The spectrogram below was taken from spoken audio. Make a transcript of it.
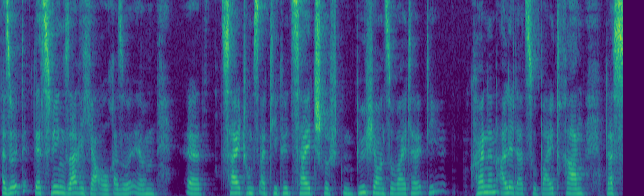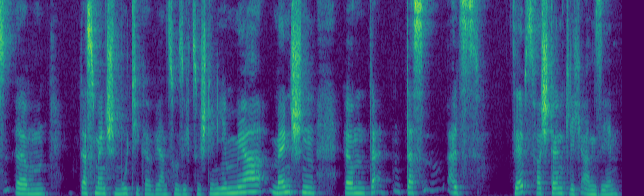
Also deswegen sage ich ja auch, also ähm, äh, Zeitungsartikel, Zeitschriften, Bücher und so weiter, die können alle dazu beitragen, dass, ähm, dass Menschen mutiger werden, zu sich zu stehen. Je mehr Menschen ähm, da, das als selbstverständlich ansehen,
